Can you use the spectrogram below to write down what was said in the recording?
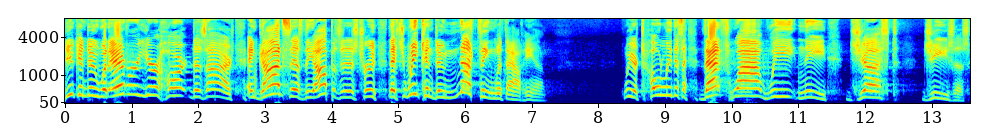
You can do whatever your heart desires. And God says the opposite is true that we can do nothing without Him. We are totally disabled. That's why we need just Jesus.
